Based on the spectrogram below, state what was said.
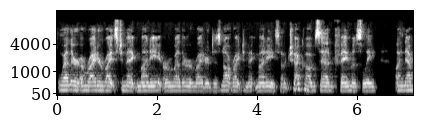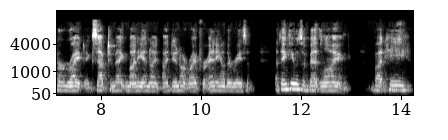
whether a writer writes to make money or whether a writer does not write to make money. So Chekhov said famously, I never write except to make money, and I, I do not write for any other reason. I think he was a bit lying, but he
